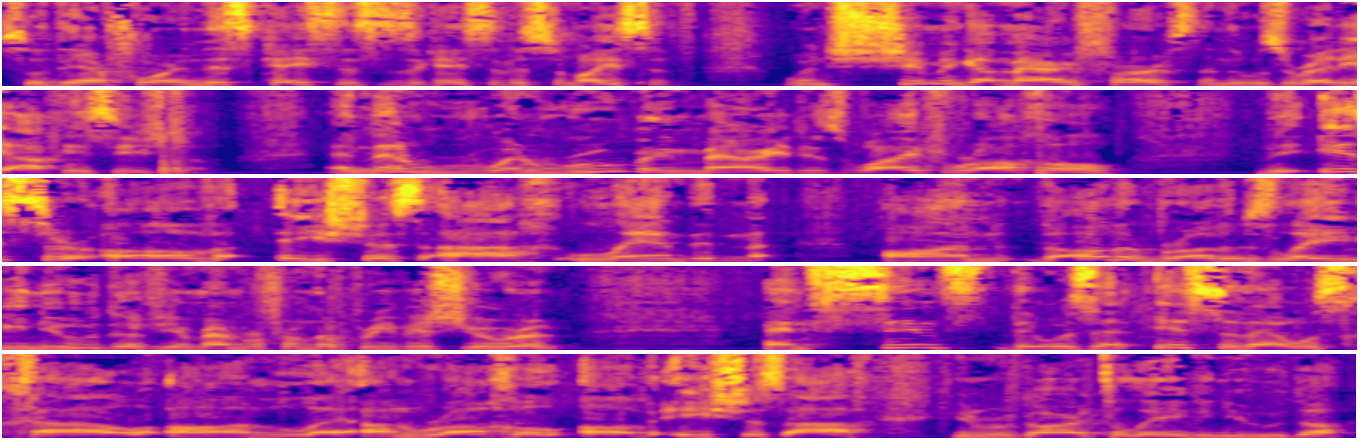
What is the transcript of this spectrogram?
So therefore, in this case, this is a case of Ismaisif. When Shimon got married first, and there was already Achisisha, and then when Reuben married his wife Rachel, the Isser of Ashes Ach landed on the other brothers, Levi and Yehuda, if you remember from the previous Urim. And since there was an Issa that was Chal on, on Rachel of Ashes Ach in regard to Levi and Yehuda,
